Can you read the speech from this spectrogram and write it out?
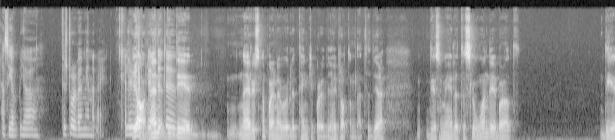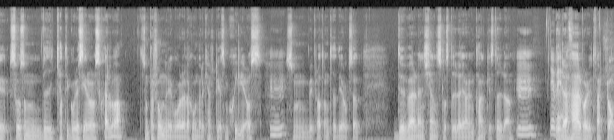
Alltså jag, jag förstår vad jag menar där. Eller hur ja upplevde nej, du? det, det, när jag lyssnar på det nu eller tänker på det, vi har ju pratat om det här tidigare. Det som är lite slående är bara att det är så som vi kategoriserar oss själva som personer i vår relation, eller kanske det som skiljer oss, Mm. som vi pratade om tidigare också. Att du är den känslostyrda, jag är den tankestyrda. Mm, det I det här var det ju tvärtom.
